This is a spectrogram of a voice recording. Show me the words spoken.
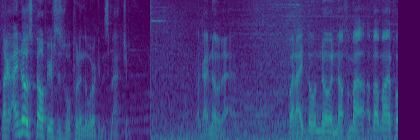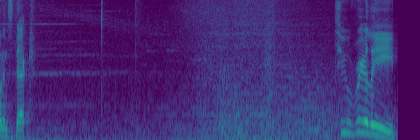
Like I know Spell Pierces will put in the work in this matchup. Like I know that but I don't know enough about, about my opponent's deck to really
